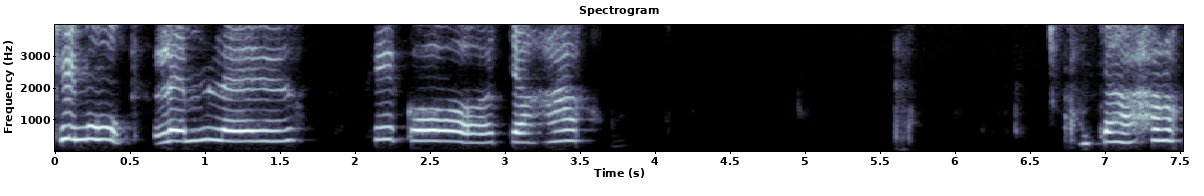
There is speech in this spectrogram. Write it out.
ขี้มูกเล็มเลพี่ก็จะหัก จะหัก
